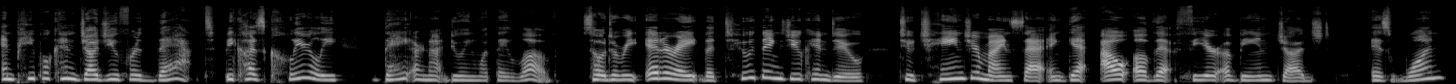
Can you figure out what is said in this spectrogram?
And people can judge you for that because clearly they are not doing what they love. So, to reiterate, the two things you can do to change your mindset and get out of that fear of being judged is one,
